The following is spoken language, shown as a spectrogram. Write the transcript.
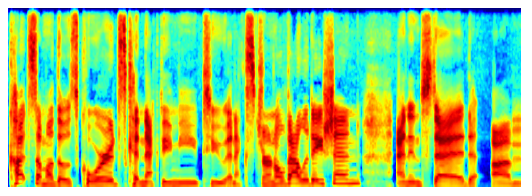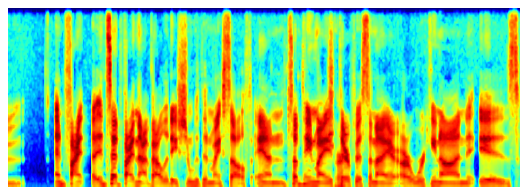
cut some of those cords connecting me to an external validation and instead, um, and find instead find that validation within myself. And something my sure. therapist and I are working on is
